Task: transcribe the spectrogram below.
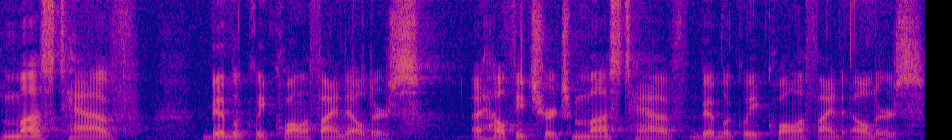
must have biblically qualified elders. A healthy church must have biblically qualified elders.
